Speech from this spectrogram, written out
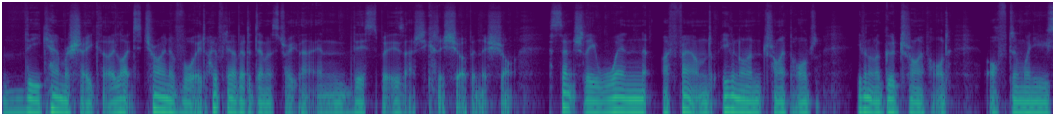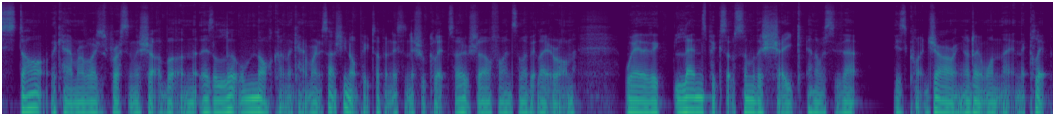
the camera shake that I like to try and avoid. Hopefully I'll be able to demonstrate that in this, but is actually going to show up in this shot. Essentially, when I found, even on a tripod, even on a good tripod, often when you start the camera by just pressing the shutter button, there's a little knock on the camera, and it's actually not picked up in this initial clip, so hopefully I'll find some of it later on, where the lens picks up some of the shake, and obviously that is quite jarring. I don't want that in the clip.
